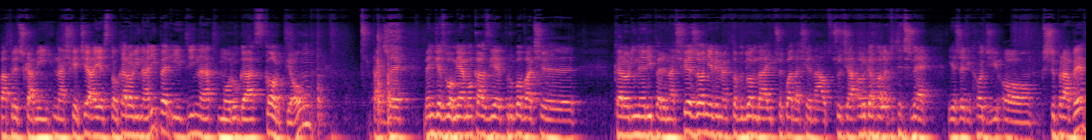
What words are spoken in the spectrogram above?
papryczkami na świecie, a jest to Carolina Reaper i Trinidad Moruga Scorpion. Także będzie zło. Miałem okazję próbować e, Carolinę Reaper na świeżo. Nie wiem jak to wygląda i przekłada się na odczucia organoleptyczne, jeżeli chodzi o przyprawy.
